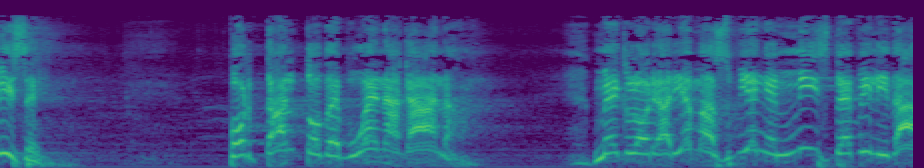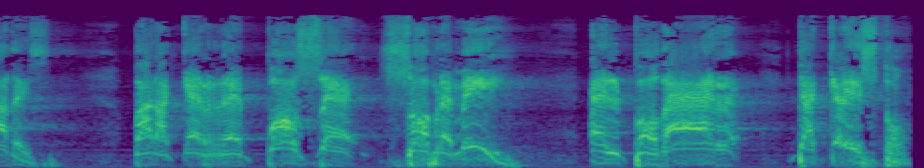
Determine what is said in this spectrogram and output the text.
Dice, por tanto, de buena gana, me gloriaré más bien en mis debilidades para que repose sobre mí el poder de Cristo.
